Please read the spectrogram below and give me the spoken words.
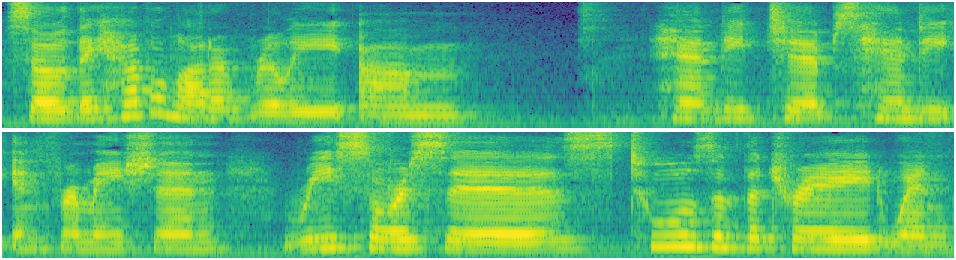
So they have a lot of really um, handy tips, handy information, resources, tools of the trade when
